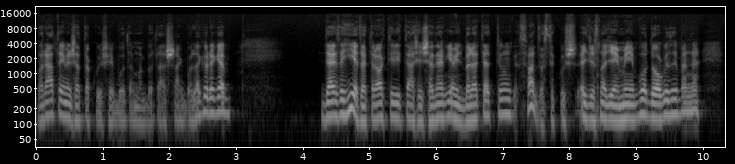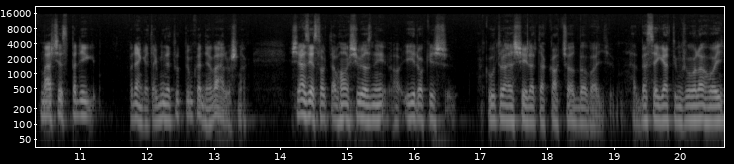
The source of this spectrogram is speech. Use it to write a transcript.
barátaim, és hát akkor is én voltam ebben a társaságban a legöregebb. De ez egy hihetetlen aktivitás és energia, amit beletettünk, ez fantasztikus. Egyrészt nagy élmény volt dolgozni benne, másrészt pedig rengeteg mindent tudtunk adni a városnak. És ezért szoktam hangsúlyozni, ha írok is a kulturális életek kapcsolatban, vagy hát beszélgettünk róla, hogy,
